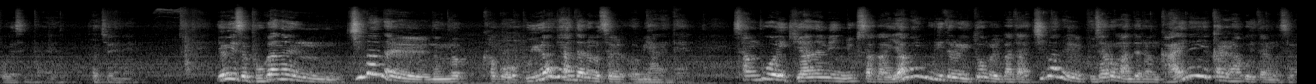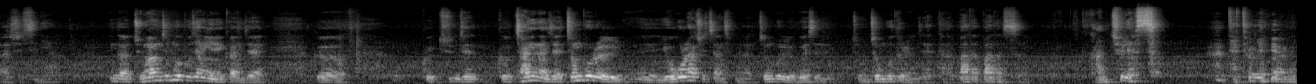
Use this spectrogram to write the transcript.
보겠습니다. 예. 버전에 여기서 부가는 집안을 넉넉하고 부유하게 한다는 것을 의미하는데 상부의 기한음인 육사가 양의 무리들의 도움을 받아 집안을 부자로 만드는 가인의 역할을 하고 있다는 것을 알 수 있으며 그러니까 중앙정부 부장이니까 이제 그, 그 주- 이제 그 자기는 이제 정부를 예, 요구를 할 수 있지 않습니까? 정부를 요구해서 좀 정부들을 이제 다 받아 받았어 간추렸어 대통령이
